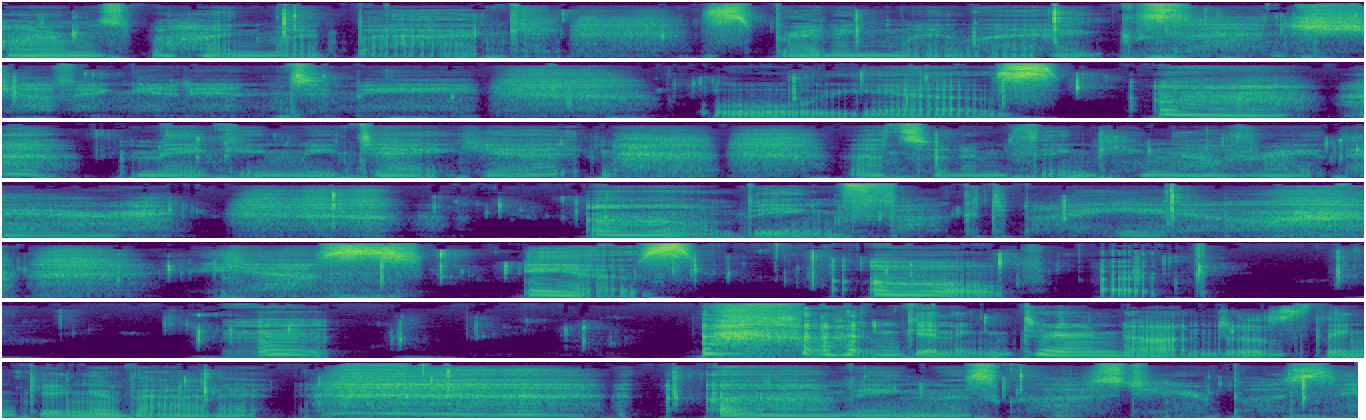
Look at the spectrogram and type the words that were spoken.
arms behind my back, spreading my legs, and shoving it into me. Oh, yes. Uh, making me take it. That's what I'm thinking of right there. Oh, being fucked by you. Yes, yes. Oh, fuck. Mm. I'm getting turned on just thinking about it. Uh, being this close to your pussy.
